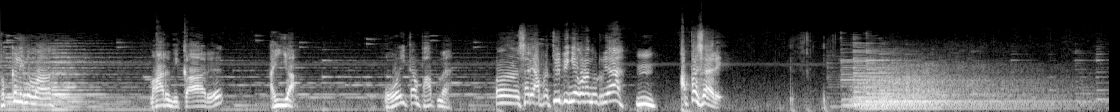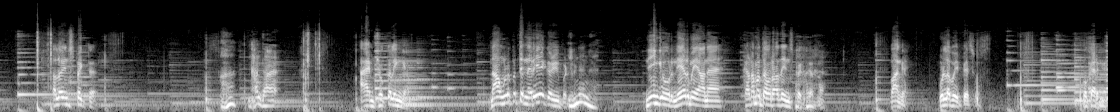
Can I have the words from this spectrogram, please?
சொக்கலிங்கம்மா மாருதி காரு. ஐயா. போய் தான் பாப்பமே சரி அப்புறம் திருப்பி இங்கே கொண்டாந்து விட்டுறியா ம். அப்ப சரி. ஹலோ இன்ஸ்பெக்டர் நான் தான் ஐ எம் சொக்கலிங்கம். நான் உங்களை பத்தி நிறைய கேள்விப்பட்டேன் நீங்க ஒரு நேர்மையான கடமை தவறாத இன்ஸ்பெக்டர் வாங்க உள்ள போய் பேசுவோம். உட்காருங்க.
